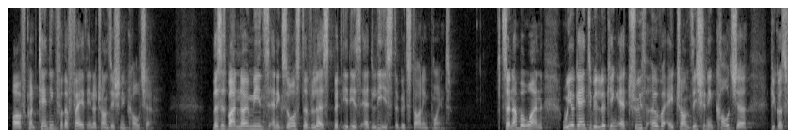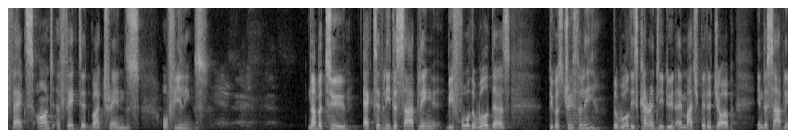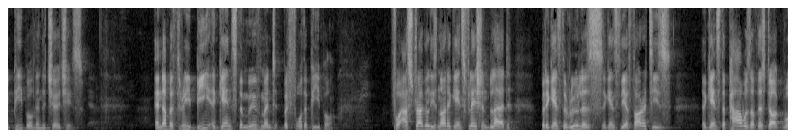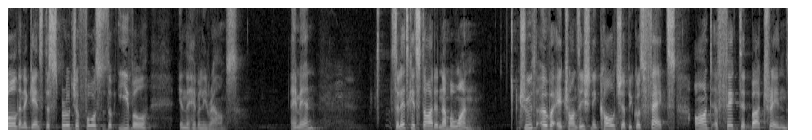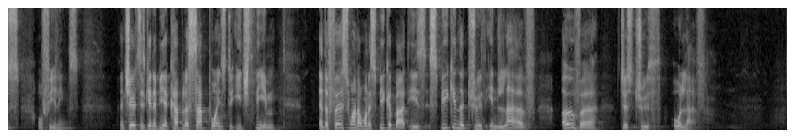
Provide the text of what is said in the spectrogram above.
of contending for the faith in a transitioning culture. This is by no means an exhaustive list, but it is at least a good starting point. So, number one, we are going to be looking at truth over a transitioning culture because facts aren't affected by trends or feelings. Number two, actively discipling before the world does, because truthfully, the world is currently doing a much better job in discipling people than the church is. And number three, be against the movement but for the people. For our struggle is not against flesh and blood, but against the rulers, against the authorities, against the powers of this dark world, and against the spiritual forces of evil in the heavenly realms. Amen? So let's get started. Number one truth over a transitioning culture because facts aren't affected by trends or feelings. And, church, there's going to be a couple of sub points to each theme. And the first one I want to speak about is speaking the truth in love over just truth or love.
